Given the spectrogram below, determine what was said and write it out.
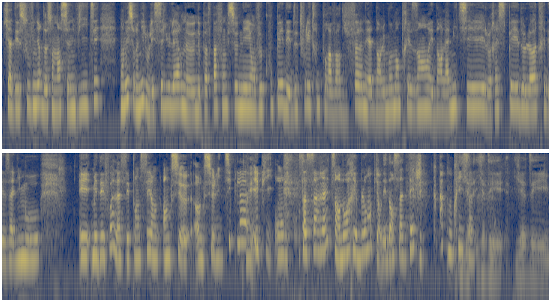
qui a des souvenirs de son ancienne vie. Tu sais, on est sur une île où les cellulaires ne, ne peuvent pas fonctionner. On veut couper des- de tous les trucs pour avoir du fun et être dans le moment présent et dans l'amitié, le respect de l'autre et des animaux. Et, mais des fois, là, ces pensées an- anxio- anxiolytiques, là, Oui. et puis on, ça s'arrête, c'est en noir et blanc, puis on est dans sa tête. J'ai pas compris Il y, ça. a, il y a des, il y a des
